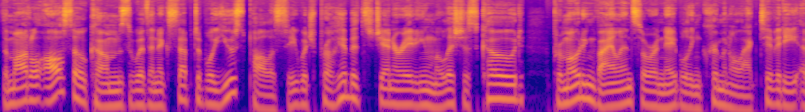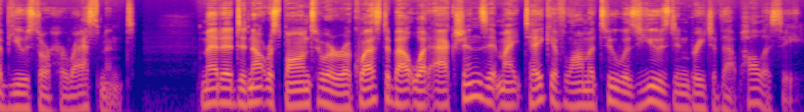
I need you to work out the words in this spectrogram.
The model also comes with an acceptable use policy which prohibits generating malicious code, promoting violence, or enabling criminal activity, abuse, or harassment. Meta did not respond to a request about what actions it might take if Llama 2 was used in breach of that policy.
